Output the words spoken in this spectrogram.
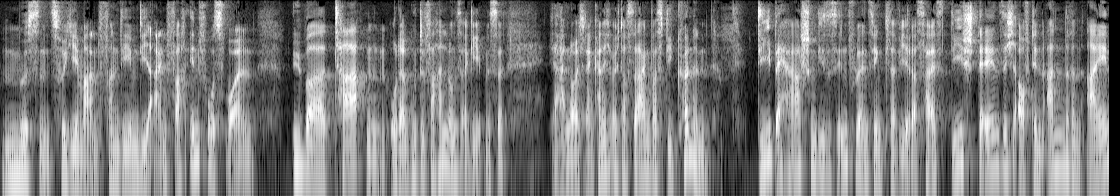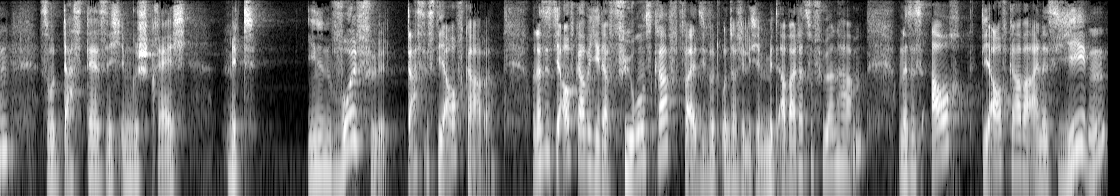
müssen zu jemand, von dem die einfach Infos wollen, über Taten oder gute Verhandlungsergebnisse. Ja, Leute, dann kann ich euch doch sagen, was die können. Die beherrschen dieses Influencing-Klavier. Das heißt, die stellen sich auf den anderen ein, sodass der sich im Gespräch mit ihnen wohlfühlt. Das ist die Aufgabe. Und das ist die Aufgabe jeder Führungskraft, weil sie wird unterschiedliche Mitarbeiter zu führen haben. Und es ist auch die Aufgabe eines jeden,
